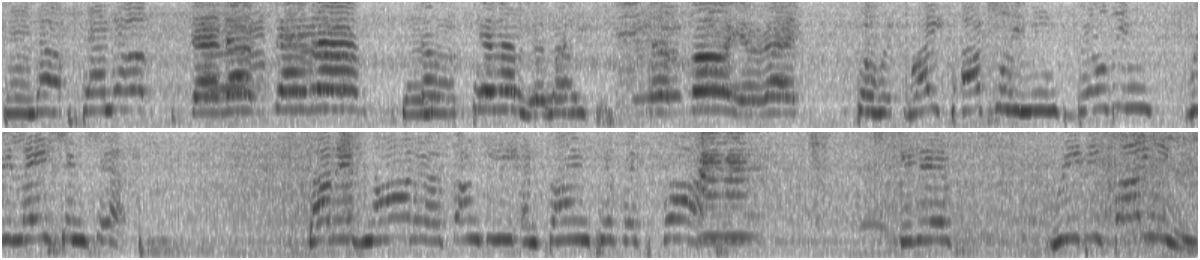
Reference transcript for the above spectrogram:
Stand up, stand up, Stand up, stand up. stand Don't up give up for your rights. Stand up for your rights. So rights actually means building relationships. That is not a funky and scientific thought. It is redefining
